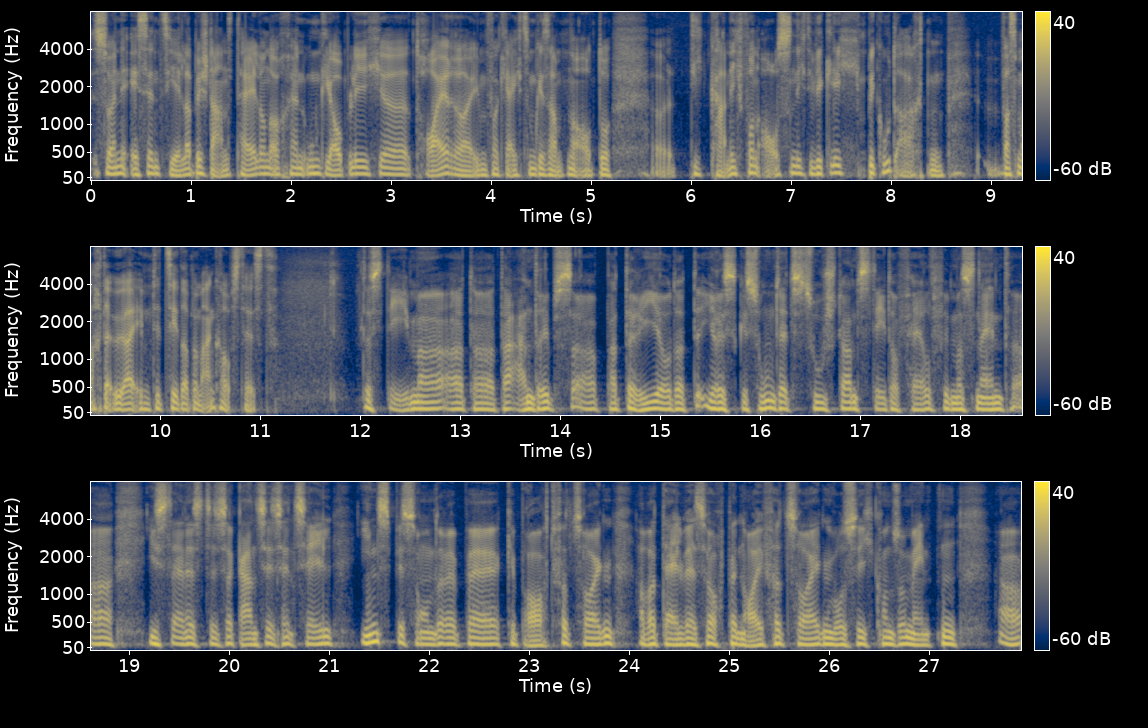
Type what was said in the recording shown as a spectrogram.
so ein essentieller Bestandteil und auch ein unglaublich teurer im Vergleich zum gesamten Auto. Die kann ich von außen nicht wirklich wirklich begutachten. Was macht der ÖAMTC da beim Ankaufstest? Das Thema äh, der, der Antriebsbatterie oder ihres Gesundheitszustands, State of Health, wie man es nennt, äh, ist eines, das ist ganz essentiell, insbesondere bei Gebrauchtfahrzeugen, aber teilweise auch bei Neufahrzeugen, wo sich Konsumenten äh,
